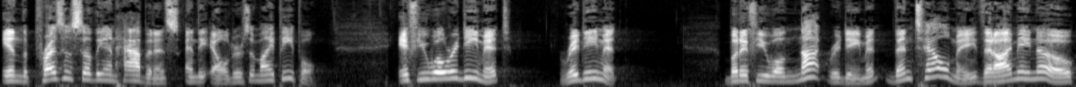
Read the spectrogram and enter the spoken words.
in the presence of the inhabitants and the elders of my people. If you will redeem it, redeem it. But if you will not redeem it, then tell me that I may know,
